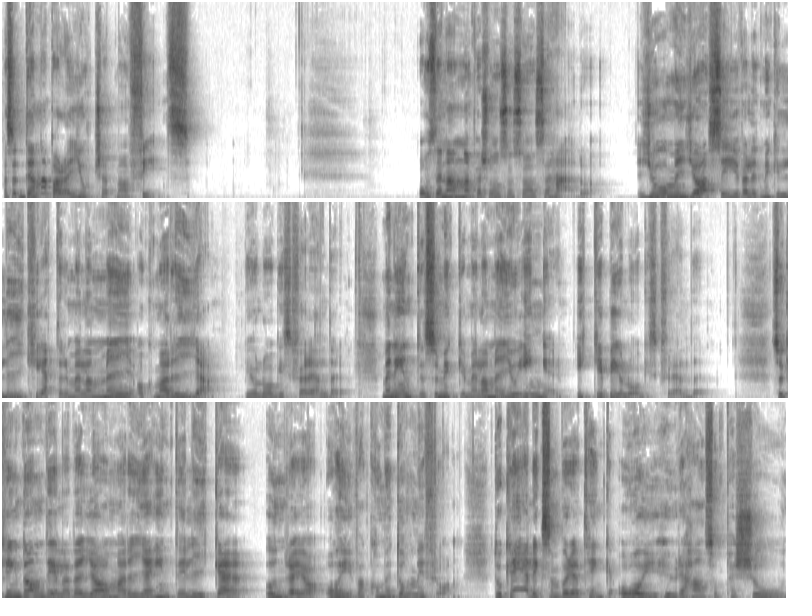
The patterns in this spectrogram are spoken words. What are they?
alltså den har bara gjort så att man finns. Och sen en annan person som sa så här då. Jo, men jag ser ju väldigt mycket likheter mellan mig och Maria, biologisk förälder. Men inte så mycket mellan mig och Inger, icke biologisk förälder. Så kring de delar där jag och Maria inte är lika undrar jag, oj, var kommer de ifrån? Då kan jag liksom börja tänka, oj, hur är han som person?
